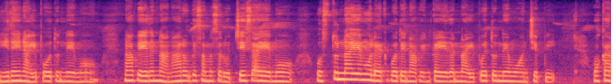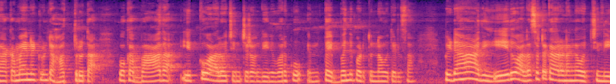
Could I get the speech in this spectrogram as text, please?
ఏదైనా అయిపోతుందేమో నాకు ఏదన్నా అనారోగ్య సమస్యలు వచ్చేసాయేమో వస్తున్నాయేమో లేకపోతే నాకు ఇంకా ఏదన్నా అయిపోతుందేమో అని చెప్పి ఒక రకమైనటువంటి ఆతృత ఒక బాధ ఎక్కువ ఆలోచించడం దీని వరకు ఎంత ఇబ్బంది పడుతున్నావో తెలుసా? బిడా అది ఏదో అలసట కారణంగా వచ్చింది.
